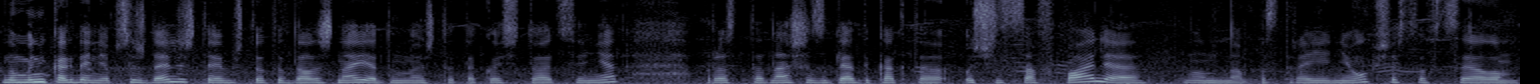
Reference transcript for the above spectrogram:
Но мы никогда не обсуждали, что я им что-то должна. Я думаю, что такой ситуации нет. Просто наши взгляды как-то очень совпали ну, на построение общества в целом.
